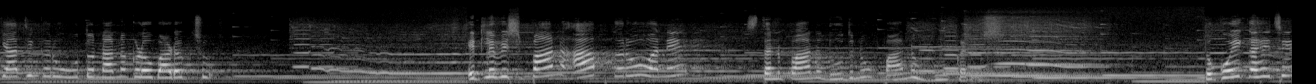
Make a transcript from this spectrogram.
ક્યાંથી કરું? હું તો નાનકડો બાળક છું. એટલે વિષપાન આપ કરો અને સ્તનપાન દૂધનું પાન હું કરીશ. તો કોઈ કહે છે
